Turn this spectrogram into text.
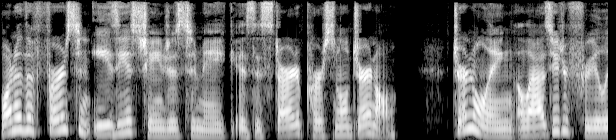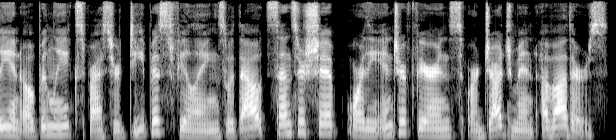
One of the first and easiest changes to make is to start a personal journal. Journaling allows you to freely and openly express your deepest feelings without censorship or the interference or judgment of others.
